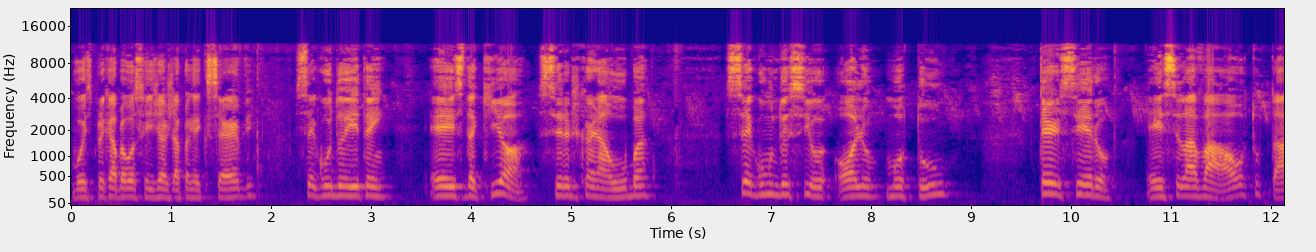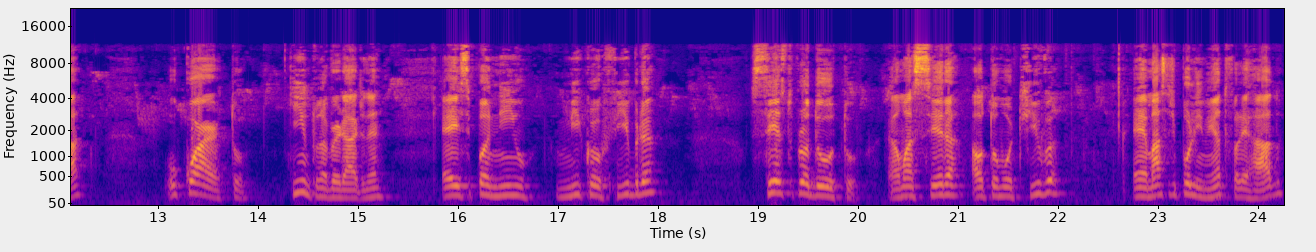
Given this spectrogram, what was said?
Vou explicar para vocês já já para que que serve. Segundo item é esse daqui, ó, cera de carnaúba. Segundo esse óleo Motul. Terceiro é esse lava alto, tá? O quarto, quinto na verdade, né? É esse paninho microfibra. Sexto produto é uma cera automotiva. É massa de polimento, falei errado.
